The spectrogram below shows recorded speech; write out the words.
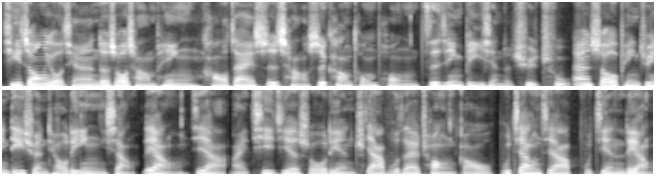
其中有钱人。的收藏品豪宅市场是抗通膨、资金避险的去处，但受平均地权条例影响，量价买气接收链，价不再创高，不降价不见量，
